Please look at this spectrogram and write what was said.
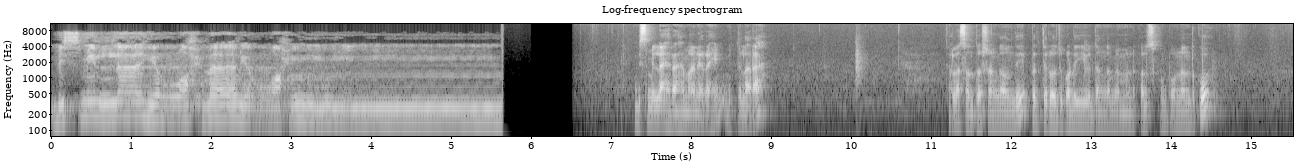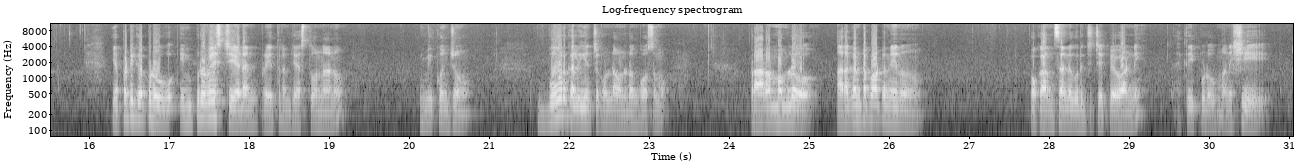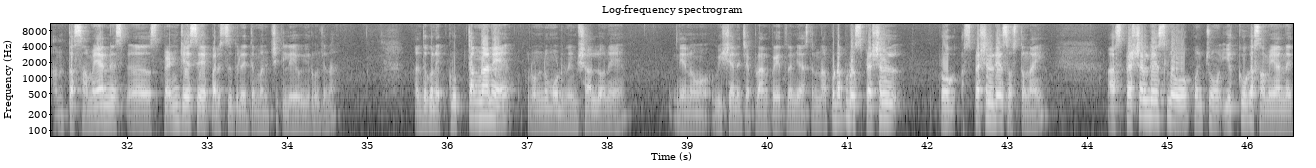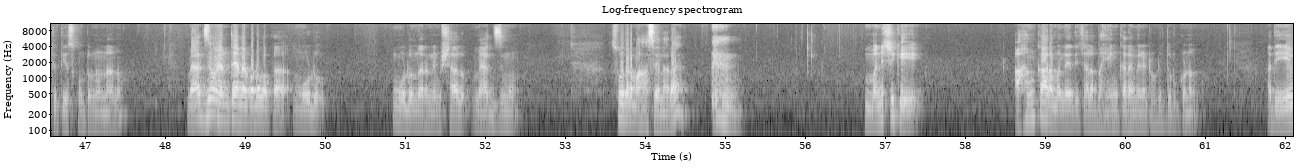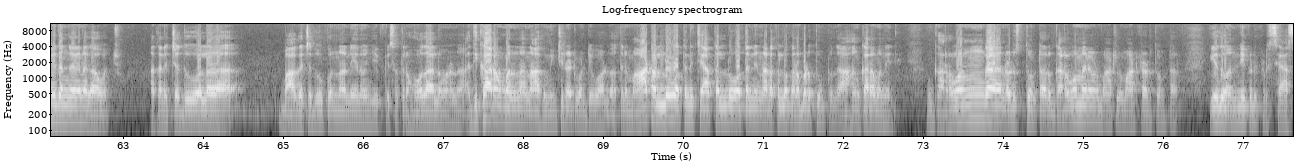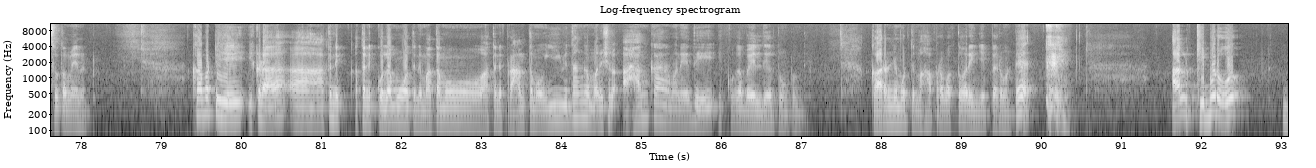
బిస్మిల్లాహిర్ రహమానిర్ రహీం చాలా సంతోషంగా ఉంది. ప్రతిరోజు కూడా ఈ విధంగా మిమ్మల్ని కలుసుకుంటూ ఉన్నందుకు ఎప్పటికప్పుడు ఇంప్రూవైజ్ చేయడానికి ప్రయత్నం చేస్తున్నాను మీకు కొంచెం బోర్ కలిగించకుండా ఉండడం కోసము. ప్రారంభంలో అరగంట పాటు నేను ఒక అంశాన్ని గురించి చెప్పేవాడిని. అయితే ఇప్పుడు మనిషి అంత సమయాన్ని స్పెండ్ చేసే పరిస్థితులు అయితే మనిషికి లేవు ఈ రోజున. అందుకని క్లుప్తంగానే రెండు మూడు నిమిషాల్లోనే నేను విషయాన్ని చెప్పడానికి ప్రయత్నం చేస్తున్నాను. అప్పుడప్పుడు స్పెషల్ ప్రో స్పెషల్ డేస్ వస్తున్నాయి. ఆ స్పెషల్ డేస్లో కొంచెం ఎక్కువగా సమయాన్ని అయితే తీసుకుంటున్నాను మ్యాక్సిమం ఎంతైనా కూడా ఒక మూడు మూడున్నర నిమిషాలు మ్యాక్సిమం సోదర మహాశైలారా మనిషికి అహంకారం అనేది చాలా భయంకరమైనటువంటి దుర్గుణం. అది ఏ విధంగా అయినా కావచ్చు. అతని చదువు వల్ల బాగా చదువుకున్నాను నేను అని చెప్పేసి అతని హోదాల వలన అధికారం వలన నాకు మించినటువంటి వాళ్ళు అతని మాటల్లో అతని చేతల్లో అతని నడకల్లో కనబడుతుంటుంది అహంకారం అనేది. గర్వంగా నడుస్తుంటారు గర్వమైన మాటలు మాట్లాడుతుంటారు. ఏదో అన్ని ఇక్కడ ఇక్కడ శాశ్వతమైనట్టు. కాబట్టి ఇక్కడ అతని అతని కులము అతని మతము అతని ప్రాంతము ఈ విధంగా మనుషుల అహంకారం అనేది ఎక్కువగా బయలుదేరుతూ ఉంటుంది. కారుణ్యమూర్తి మహాప్రవక్త వారు ఏం చెప్పారు అంటే అల్ కిబురు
